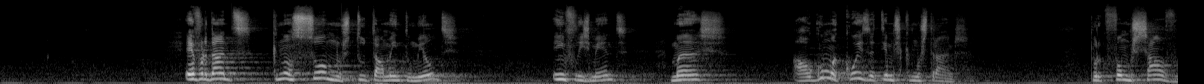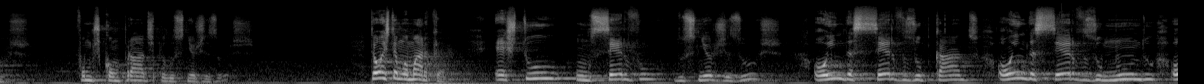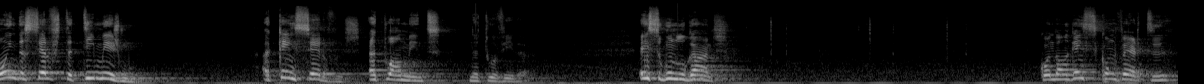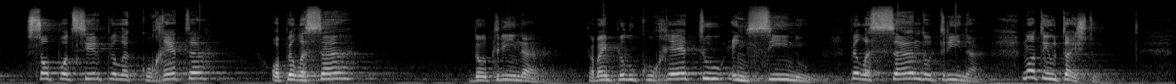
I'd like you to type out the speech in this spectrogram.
É verdade que não somos totalmente humildes, infelizmente, mas alguma coisa temos que mostrar. Porque fomos salvos, fomos comprados pelo Senhor Jesus. Então, esta é uma marca. És tu um servo do Senhor Jesus? Ou ainda serves o pecado? Ou ainda serves o mundo? Ou ainda serves-te a ti mesmo? A quem serves atualmente na tua vida? Em segundo lugar, quando alguém se converte, só pode ser pela correta ou pela sã doutrina, também pelo correto ensino, pela sã doutrina. Notem o texto.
